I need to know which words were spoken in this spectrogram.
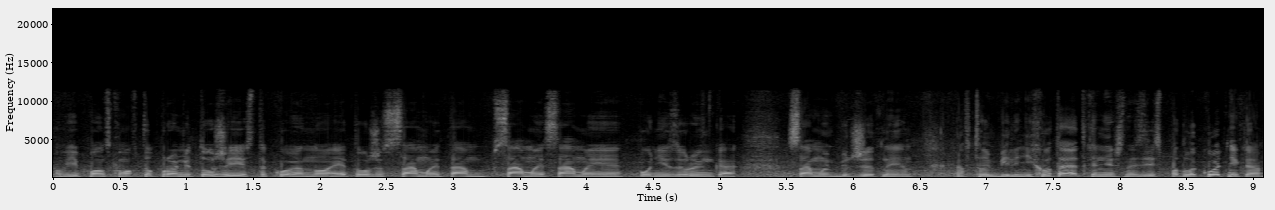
в японском автопроме тоже есть такое, но это уже самые там, самые-самые по низу рынка, самые бюджетные автомобили. Не хватает, конечно, здесь подлокотника.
